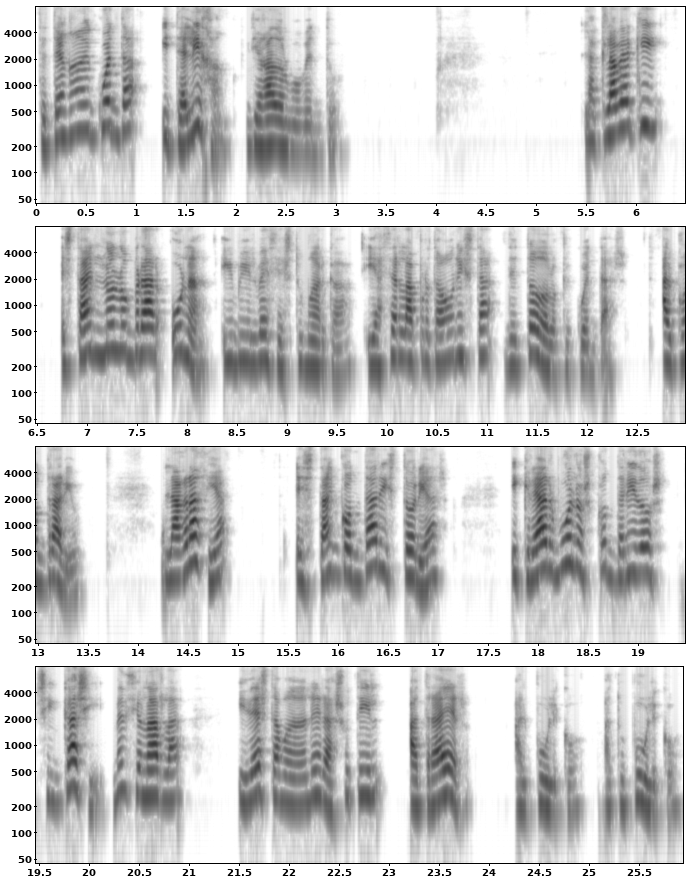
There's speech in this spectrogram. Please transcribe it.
te tengan en cuenta y te elijan llegado el momento. La clave aquí está en no nombrar una y mil veces tu marca y hacerla protagonista de todo lo que cuentas. Al contrario, la gracia está en contar historias y crear buenos contenidos sin casi mencionarla y de esta manera sutil atraer al público, a tu público.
